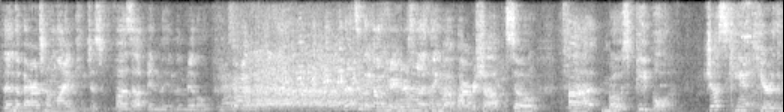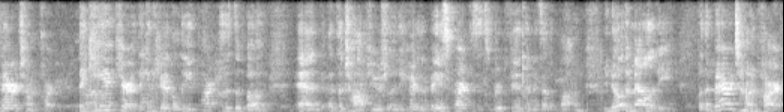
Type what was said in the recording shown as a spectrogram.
then the baritone line can just fuzz up in the, in the middle. That's the thing. Okay, here's another thing about barbershop. So, uh, most people just can't hear the baritone part. They can't hear it. They can hear the lead part because it's above, and at the top usually. They can hear the bass part because it's root fifth and it's at the bottom. You know the melody, but the baritone part,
